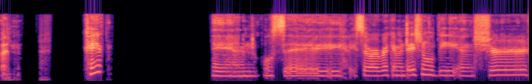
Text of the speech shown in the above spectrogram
button. Okay. And we'll say, so our recommendation will be ensure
